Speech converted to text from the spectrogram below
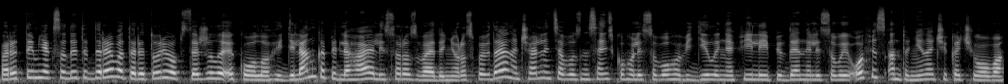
Перед тим як садити дерева, територію обстежили екологи. Ділянка підлягає лісорозведенню, розповідає начальниця Вознесенського лісового відділення філії Південний лісовий офіс Антоніна Чікачова.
